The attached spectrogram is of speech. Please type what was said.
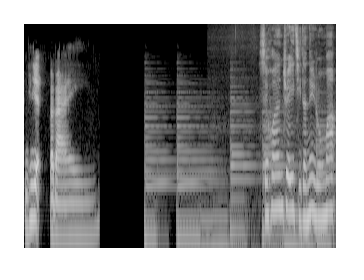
明天见，拜拜。喜欢这一集的内容吗？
